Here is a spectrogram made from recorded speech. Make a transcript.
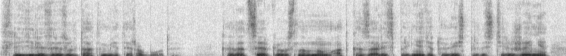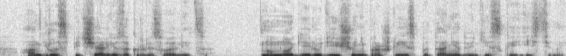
следили за результатами этой работы. Когда церкви в основном отказались принять эту весть предостережения, ангелы с печалью закрыли свои лица. Но многие люди еще не прошли испытания адвентистской истиной.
